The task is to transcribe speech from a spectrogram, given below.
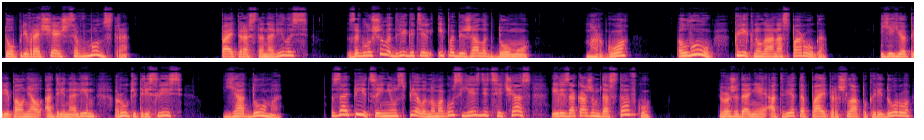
то превращаешься в монстра. Пайпер остановилась, заглушила двигатель и побежала к дому. «Марго?» «Лу!» — крикнула она с порога. Ее переполнял адреналин, руки тряслись. «Я дома!» За пиццей не успела, но могу съездить сейчас или закажем доставку». В ожидании ответа Пайпер шла по коридору,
